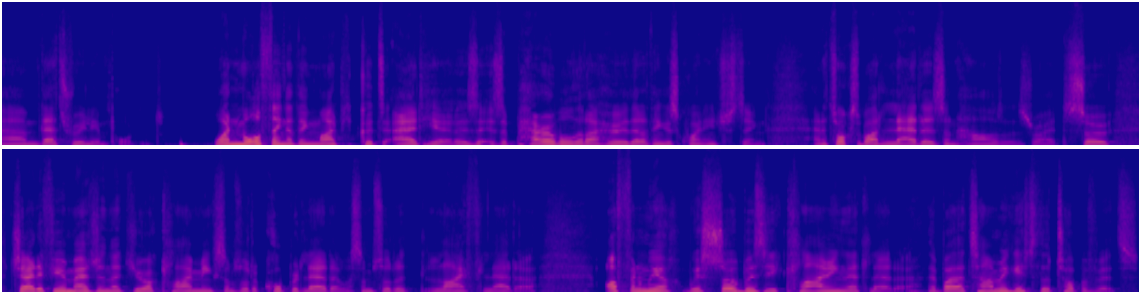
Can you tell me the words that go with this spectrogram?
Um, that's really important. One more thing I think might be good to add here is, is a parable that I heard that I think is quite interesting. And it talks about ladders on houses, right? So, Chad, if you imagine that you're climbing some sort of corporate ladder or some sort of life ladder, often we are, we're so busy climbing that ladder that by the time we get to the top of it,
